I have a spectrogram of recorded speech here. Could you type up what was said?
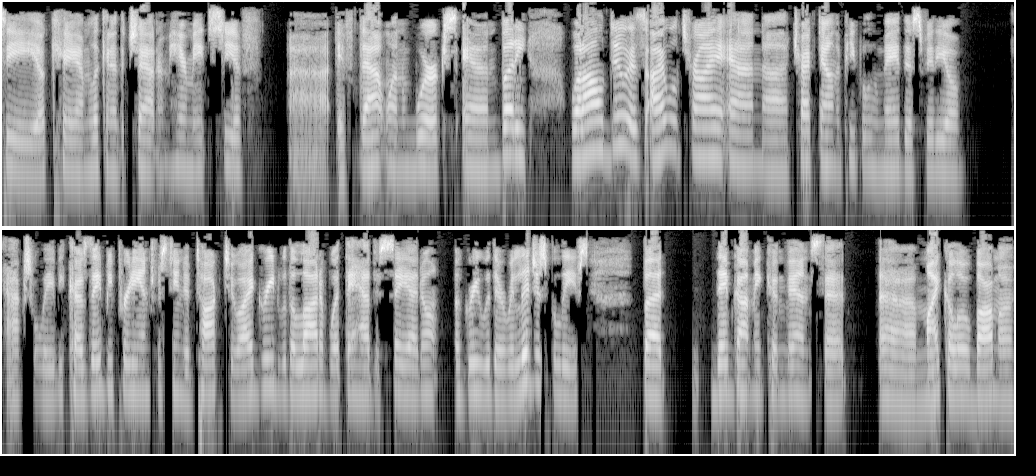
see. Okay, I'm looking at the chat room here. Meet see if uh, if that one works. And buddy, what I'll do is I will try and uh, track down the people who made this video. Actually, because they'd be pretty interesting to talk to. I agreed with a lot of what they had to say. I don't agree with their religious beliefs, but they've got me convinced that uh, Michael Obama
